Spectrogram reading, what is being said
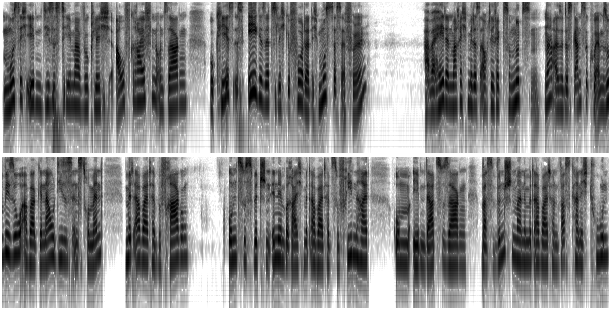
muss ich eben dieses Thema wirklich aufgreifen und sagen, okay, es ist eh gesetzlich gefordert, ich muss das erfüllen. Aber hey, dann mache ich mir das auch direkt zum Nutzen. Ne? Also das ganze QM sowieso, aber genau dieses Instrument, Mitarbeiterbefragung, um zu switchen in den Bereich Mitarbeiterzufriedenheit, um eben da zu sagen, was wünschen meine Mitarbeiter und was kann ich tun,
